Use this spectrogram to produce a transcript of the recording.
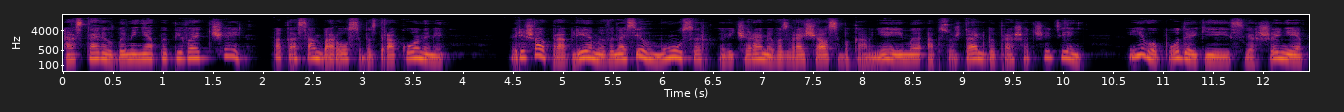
оставил бы меня попивать чай, пока сам боролся бы с драконами, решал проблемы, выносил мусор, вечерами возвращался бы ко мне, и мы обсуждали бы прошедший день, его подвиги и свершения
